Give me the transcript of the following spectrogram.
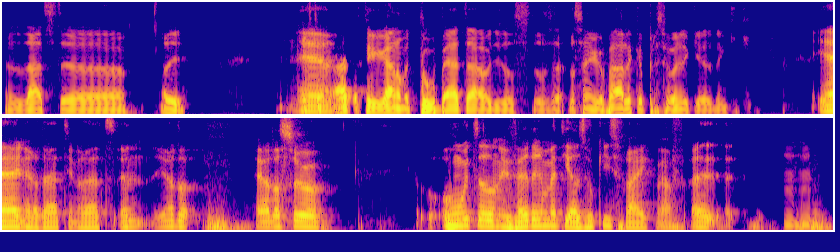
Een laatste... Allee, echt ja. op uiterste gegaan om het toch bij te houden. Dus dat, is, dat, is, dat zijn gevaarlijke persoonlijkheden, denk ik. Ja, inderdaad, inderdaad. En ja, dat, ja, dat is zo. Hoe moet dat dan nu verder met die Azuki's, vraag ik me af. Mm-hmm.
